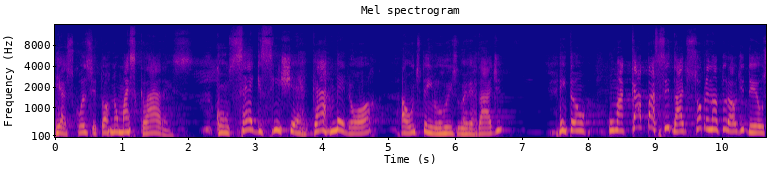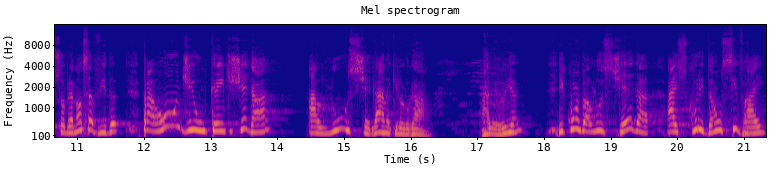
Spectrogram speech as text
E as coisas se tornam mais claras. Consegue se enxergar melhor aonde tem luz, não é verdade? Então, uma capacidade sobrenatural de Deus sobre a nossa vida, para onde um crente chegar, a luz chegar naquele lugar. Aleluia. E quando a luz chega, a escuridão se vai.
